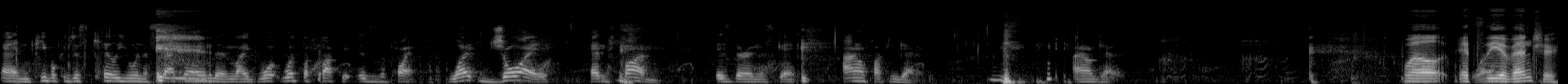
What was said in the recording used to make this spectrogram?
and people can just kill you in a second. And like, what what the fuck is the point? What joy and fun is there in this game? I don't fucking get it. I don't get it. Well, it's the adventure.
